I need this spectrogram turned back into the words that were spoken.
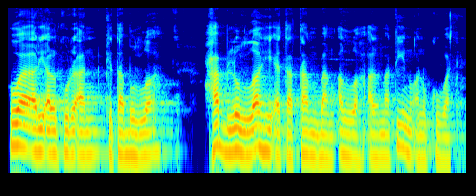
Huwa ari Al-Quran kitabullah hablullahi eta tambang Allah al-matinu anu kuat.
